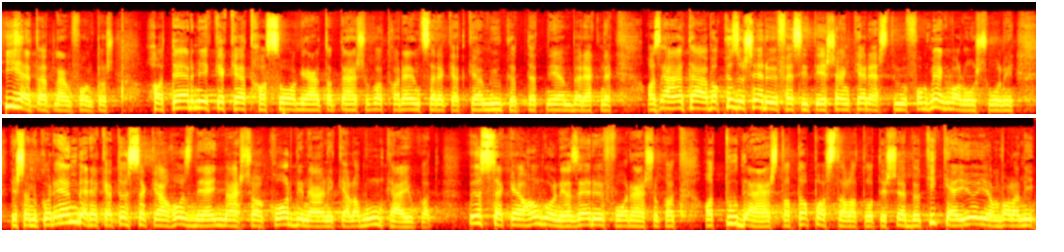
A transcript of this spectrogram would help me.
Hihetetlen fontos, ha termékeket, ha szolgáltatásokat, ha rendszereket kell működtetni embereknek, az általában közös erőfeszítésen keresztül fog megvalósulni. És amikor embereket össze kell hozni egymással, koordinálni kell a munkájukat, össze kell hangolni az erőforrásokat, a tudást, a tapasztalatot, és ebből ki kell jöjjön valami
